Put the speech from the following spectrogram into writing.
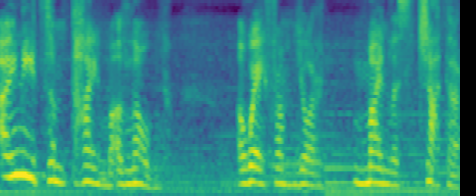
I need some time alone. Away from your mindless chatter.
